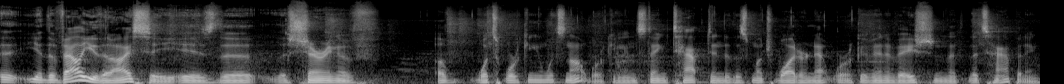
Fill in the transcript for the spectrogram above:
uh, you know, the value that I see is the the sharing of of what's working and what's not working, and staying tapped into this much wider network of innovation that, that's happening.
